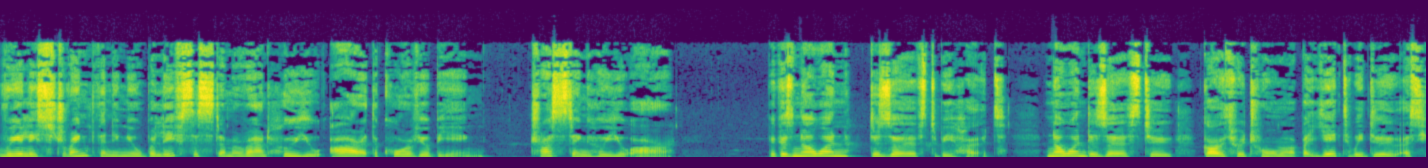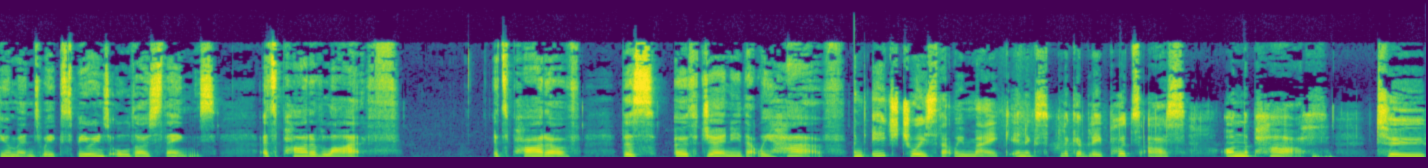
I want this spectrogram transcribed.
really strengthening your belief system around who you are at the core of your being, trusting who you are. Because no one deserves to be hurt. No one deserves to go through trauma, but yet we do as humans. We experience all those things. It's part of life. It's part of this earth journey that we have. And each choice that we make inexplicably puts us on the path to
